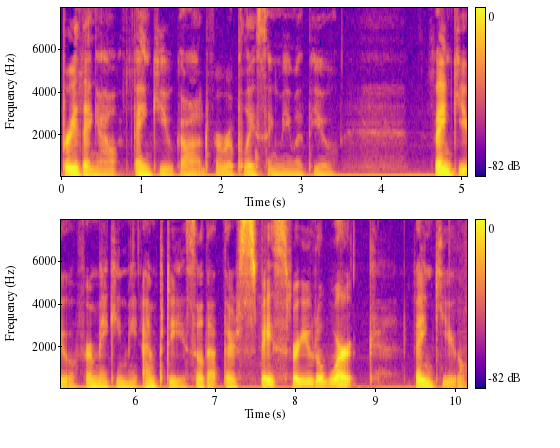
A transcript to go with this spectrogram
Breathing out. Thank you, God, for replacing me with you. Thank you for making me empty so that there's space for you to work. Thank you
